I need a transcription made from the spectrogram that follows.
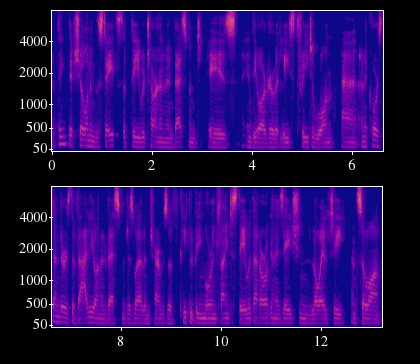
I think they've shown in the States that the return on investment is in the order of at least three to one. Uh, and of course, then there's the value on investment as well in terms of people being more inclined to stay with that organization, loyalty, and so on.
